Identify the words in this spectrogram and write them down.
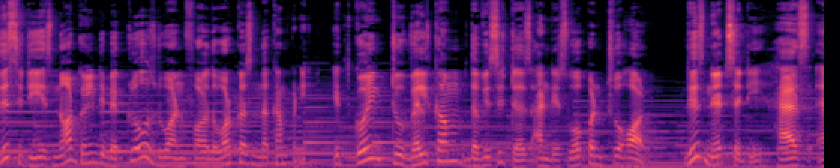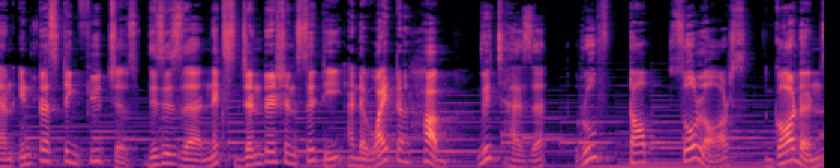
This city is not going to be a closed one for the workers in the company. It's going to welcome the visitors and it's open to all. This net city has an interesting future. This is a next generation city and a vital hub which has a rooftop solars, gardens,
